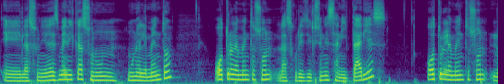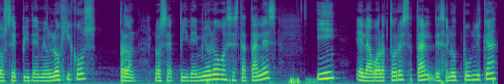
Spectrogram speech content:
eh, las unidades médicas son un, un, elemento, otro elemento son las jurisdicciones sanitarias, otro elemento son los epidemiológicos, perdón, los epidemiólogos estatales y el laboratorio estatal de salud pública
